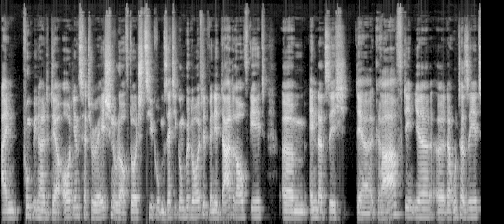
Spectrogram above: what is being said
einen Punkt beinhaltet, der Audience Saturation oder auf Deutsch Zielgruppensättigung bedeutet. Wenn ihr da drauf geht, ähm, ändert sich der Graph, den ihr äh, darunter seht.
